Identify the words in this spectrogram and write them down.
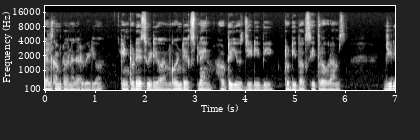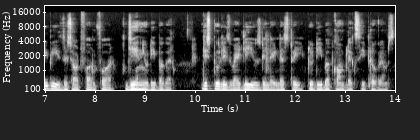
Welcome to another video. In today's video, I'm going to explain how to use GDB to debug C programs. GDB is the short form for GNU Debugger. This tool is widely used in the industry to debug complex C programs.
